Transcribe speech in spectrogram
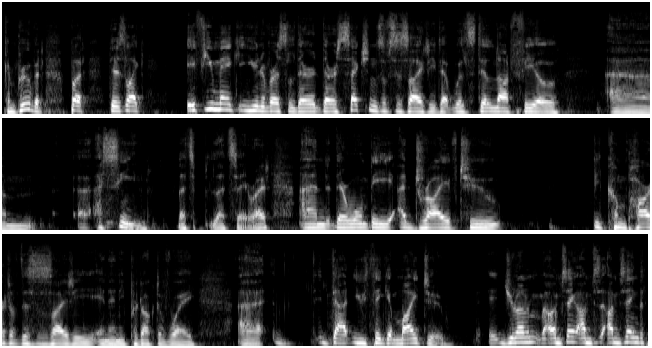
can prove it. But there's like, if you make it universal, there there are sections of society that will still not feel um, a scene. Let's let's say right, and there won't be a drive to become part of the society in any productive way uh, that you think it might do. Do you know what I'm, I'm saying? I'm, I'm saying that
